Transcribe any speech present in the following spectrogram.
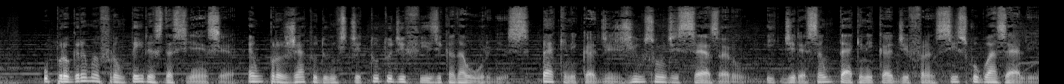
O programa Fronteiras da Ciência é um projeto do Instituto de Física da URGS, técnica de Gilson de Césaro e direção técnica de Francisco Guazelli.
